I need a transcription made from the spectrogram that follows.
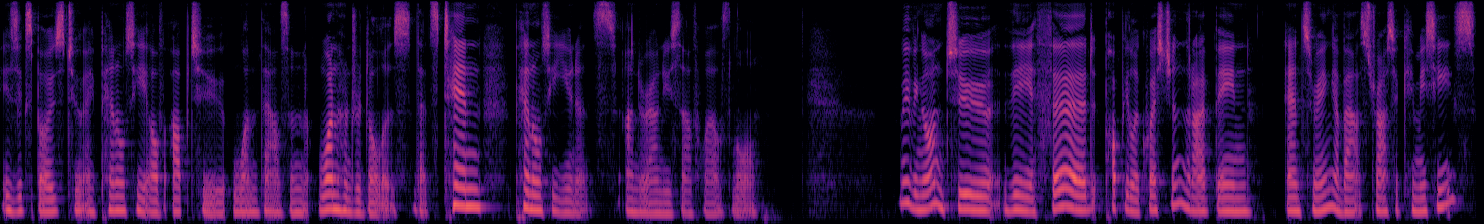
is exposed to a penalty of up to $1,100. That's 10 penalty units under our New South Wales law. Moving on to the third popular question that I've been answering about strata committees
